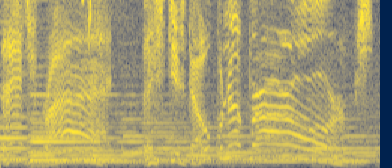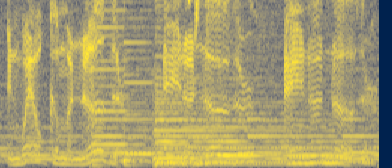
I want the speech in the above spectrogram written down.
That's right. Let's just open up our arms and welcome another and another and another.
